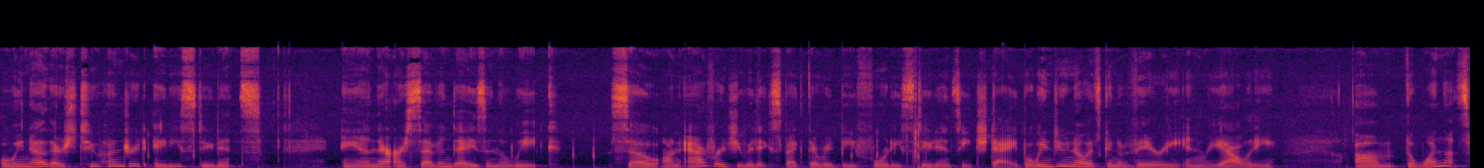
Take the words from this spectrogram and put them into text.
Well, we know there's 280 students and there are seven days in the week. So on average, you would expect there would be 40 students each day, but we do know it's going to vary in reality. Um, the one that's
